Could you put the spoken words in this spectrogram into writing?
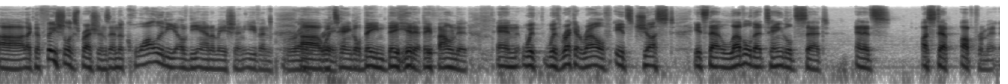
uh, like the facial expressions and the quality of the animation. Even Right, uh, with right. Tangled, they they hit it. They found it. And with with Wreck It Ralph, it's just it's that level that Tangled set, and it's a step up from it.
